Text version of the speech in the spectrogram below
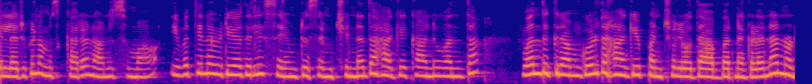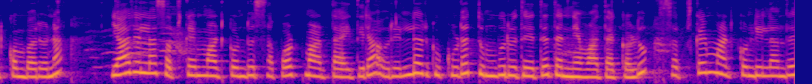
ಎಲ್ಲರಿಗೂ ನಮಸ್ಕಾರ. ನಾನು ಸುಮಾ. ಇವತ್ತಿನ ವಿಡಿಯೋದಲ್ಲಿ ಸೇಮ್ ಟು ಸೇಮ್ ಚಿನ್ನದ ಹಾಗೆ ಕಾಣುವಂಥ ಒಂದು ಗ್ರಾಮ್ ಗೋಲ್ಡ್ ಹಾಗೆ ಪಂಚಲೋದ ಆಭರಣಗಳನ್ನು ನೋಡ್ಕೊಂಬರೋಣ ಯಾರೆಲ್ಲ ಸಬ್ಸ್ಕ್ರೈಬ್ ಮಾಡಿಕೊಂಡು ಸಪೋರ್ಟ್ ಮಾಡ್ತಾ ಇದ್ದೀರಾ, ಅವರೆಲ್ಲರಿಗೂ ಕೂಡ ತುಂಬು ಹೃದಯದ ಧನ್ಯವಾದಗಳು. ಸಬ್ಸ್ಕ್ರೈಬ್ ಮಾಡ್ಕೊಂಡಿಲ್ಲ ಅಂದರೆ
